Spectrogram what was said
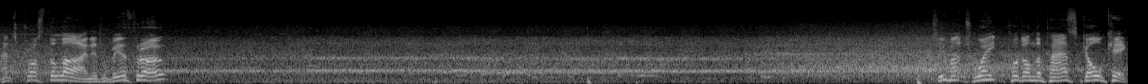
That's crossed the line. It'll be a throw. Too much weight put on the pass. Goal kick.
